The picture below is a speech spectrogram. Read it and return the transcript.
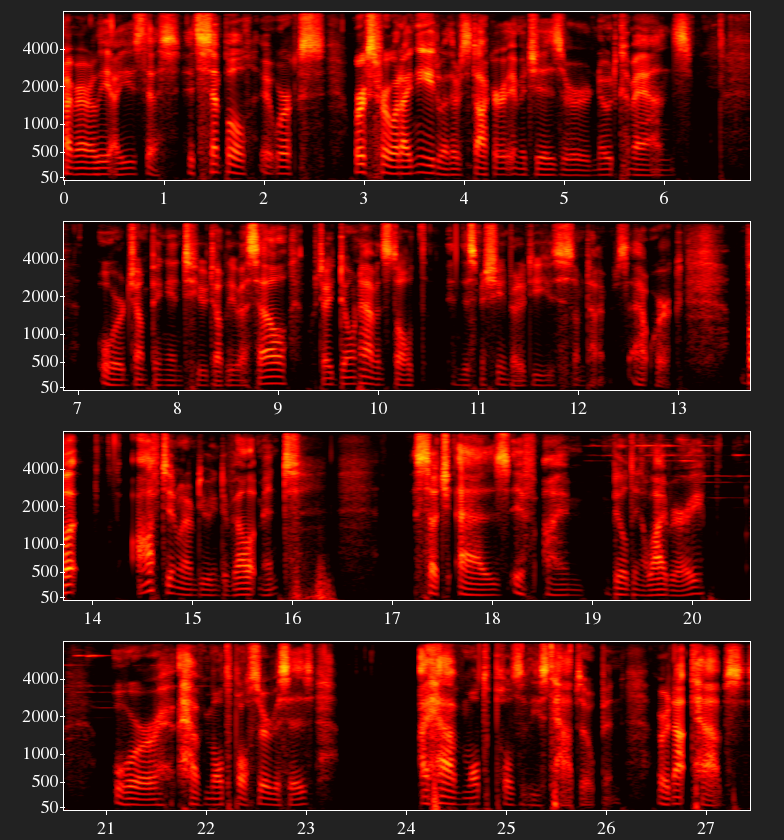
primarily I use this. It's simple, it works works for what I need, whether it's Docker images or node commands, or jumping into WSL, which I don't have installed in this machine, but I do use sometimes at work. But often when I'm doing development, such as if I'm building a library or have multiple services, I have multiples of these tabs open, or not tabs,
